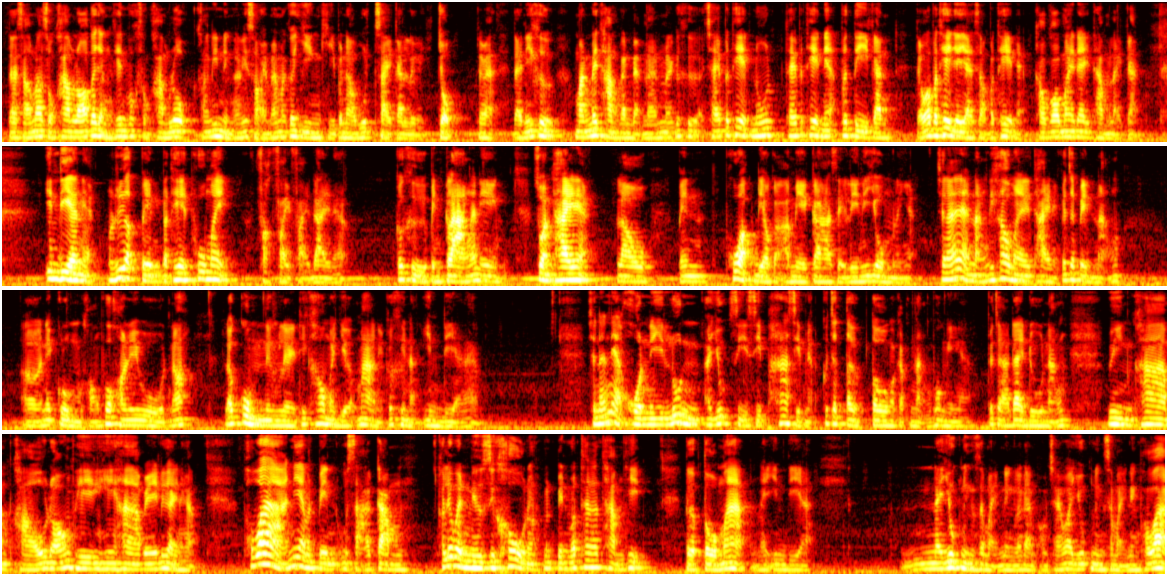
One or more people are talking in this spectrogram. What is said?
แต่สำหรับสงครามล้อก็อย่างเช่นพวกสงครามโลกครั้งที่หนึ่งครั้งที่สองเห็นไหมมันก็ยิงขีปนาวุธใส่กันเลยจบใช่ไหมแต่นี่คือมันไม่ทำกันแบบนั้นมันก็คือใช้ประเทศนู้นใช้ประเทศเนี้ยเพื่อตีกัน แต่ว่าประเทศใหญ่ๆสองประเทศเนี่ยเขาก็ไม่ได้ทำอะไรกัน อินเดียเนี่ยเลือกเป็นประเทศผู้ไม่ ฝักใฝ่ฝ่ายใดนะครับก็คือเป็นกลางนั่นเอง ส่วนไทยเนี่ยเราเป็นพวกเดียวกับอเมริกาเสรีนิยมอะไรเงี้ย ฉะนั้นเนี่ยหนังที่เข้ามาในไทยเนี่ยก็จะเป็นหนังในกลุ่มของพวกฮอลลีวูดเนาะ แล้วกลุ่มหนึ่งเลยที่เข้ามาเยอะมากเนี่ยก็คือหนังอินเดียนะครับ ฉะนั้นเนี่ยคนในรุ่นอายุ 40-50เนี่ยก็จะเติบโตมากับหนังพวกนี้นะก็จะได้ดูหนังวิ่งข้ามเขาร้องเพลงเฮฮาไปเรื่อยนะครับ เพราะว่าเนี่ยมันเป็นอุตสาหกรรมเขาเรียกว่ามิวสิควลเนาะมันเป็นวัฒนธรรมที่เติบโตมากในอินเดีย ในยุคหนึ่งสมัยหนึ่งแล้วกันผมใช้ว่ายุคหนึ่งสมัยหนึ่งเพราะว่า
